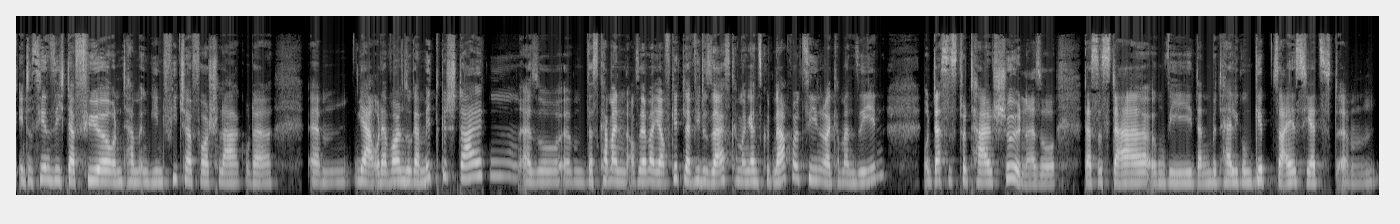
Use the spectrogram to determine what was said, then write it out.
interessieren sich dafür und haben irgendwie einen Feature-Vorschlag oder ähm, ja oder wollen sogar mitgestalten. Also ähm, das kann man auch selber ja auf GitLab, wie du sagst, kann man ganz gut nachvollziehen oder kann man sehen. Und das ist total schön. Also dass es da irgendwie dann Beteiligung gibt, sei es jetzt ähm,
